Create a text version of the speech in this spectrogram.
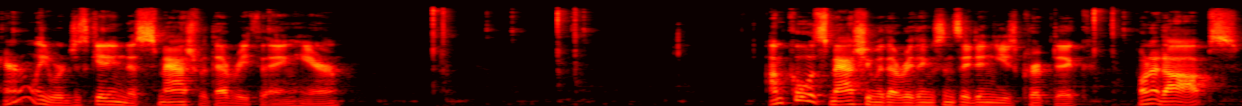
Apparently we're just getting to smash with everything here. I'm cool with smashing with everything since they didn't use Cryptic. Opponent ops.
